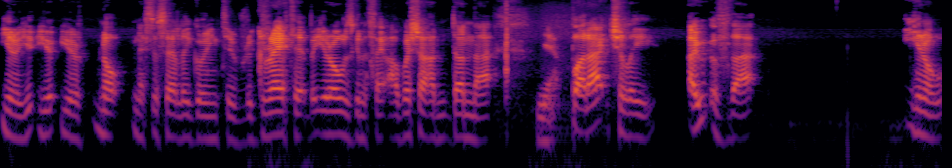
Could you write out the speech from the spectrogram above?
you know, you, you're you're not necessarily going to regret it, but you're always going to think, "I wish I hadn't done that." yeah. But actually, out of that, you know,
